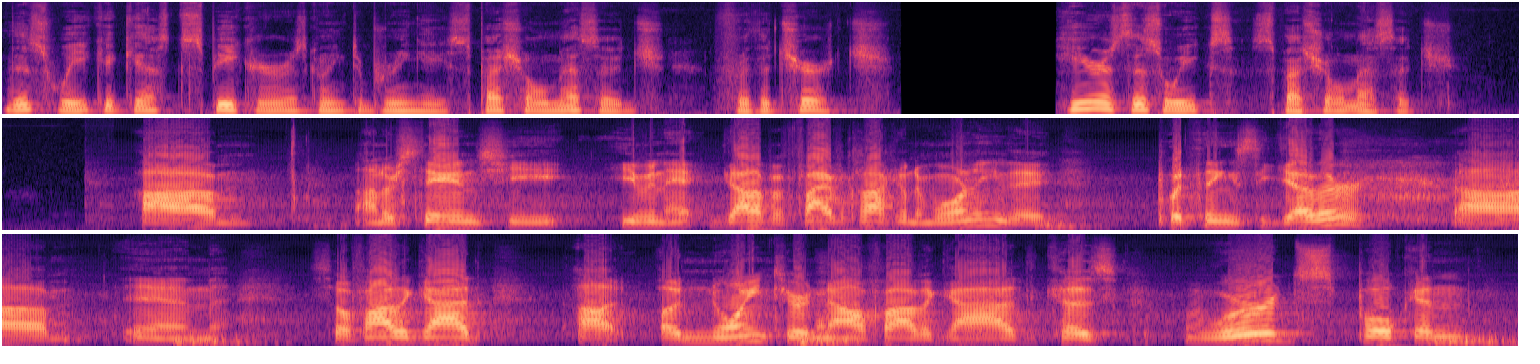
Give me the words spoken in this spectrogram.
This week, a guest speaker is going to bring a special message for the church. Here is this week's special message. Um, understand she even got up at 5 o'clock in the morning to put things together. Um, and so, Father God, uh, anoint her now, Father God, because words spoken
